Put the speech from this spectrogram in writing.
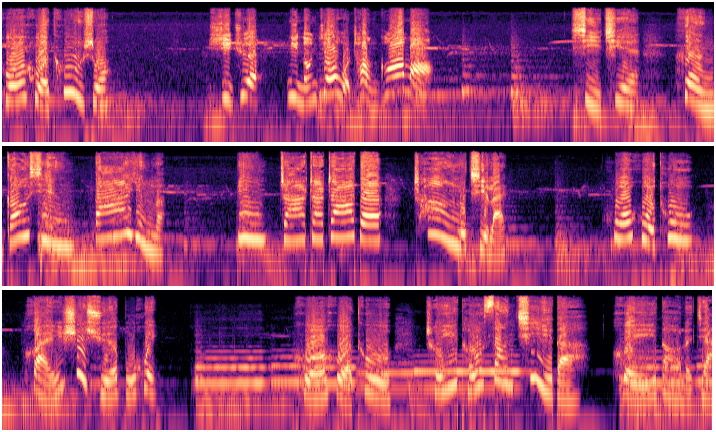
火火兔说：“喜鹊，你能教我唱歌吗？”喜鹊很高兴，答应了，并喳喳喳地唱了起来。火火兔还是学不会。火火兔垂头丧气地回到了家。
